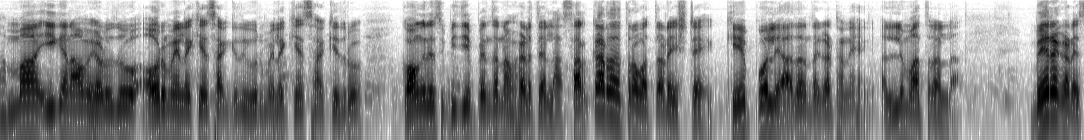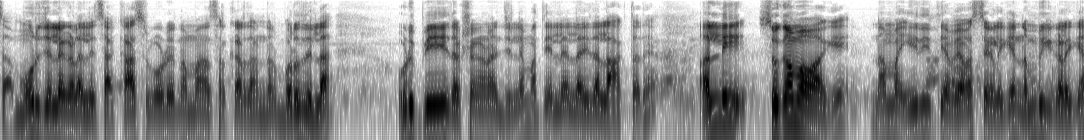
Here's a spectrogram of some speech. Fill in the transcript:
ನಮ್ಮ, ಈಗ ನಾವು ಹೇಳೋದು, ಅವ್ರ ಮೇಲೆ ಕೇಸ್ ಹಾಕಿದ್ರು, ಇವ್ರ ಮೇಲೆ ಕೇಸ್ ಹಾಕಿದ್ರು, ಕಾಂಗ್ರೆಸ್ ಬಿ ಜೆ ಪಿ ಅಂತ ನಾವು ಹೇಳ್ತಾ ಇಲ್ಲ. ಸರ್ಕಾರದ ಹತ್ರ ಒತ್ತಡ ಇಷ್ಟೇ ಕೇಪಲ್ಲಿ ಆದಂಥ ಘಟನೆ ಅಲ್ಲಿ ಮಾತ್ರ ಅಲ್ಲ. ಬೇರೆ ಕಡೆ ಸಹ, ಮೂರು ಜಿಲ್ಲೆಗಳಲ್ಲಿ ಸಹ, ಕಾಸರಗೋಡು ನಮ್ಮ ಸರ್ಕಾರದ ಅಂಡರ್ ಬರುವುದಿಲ್ಲ ಉಡುಪಿ ದಕ್ಷಿಣ ಕನ್ನಡ ಜಿಲ್ಲೆ ಮತ್ತು ಎಲ್ಲೆಲ್ಲ ಇದೆಲ್ಲ ಆಗ್ತದೆ. ಅಲ್ಲಿ ಸುಗಮವಾಗಿ ನಮ್ಮ ಈ ರೀತಿಯ ವ್ಯವಸ್ಥೆಗಳಿಗೆ ನಂಬಿಕೆಗಳಿಗೆ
